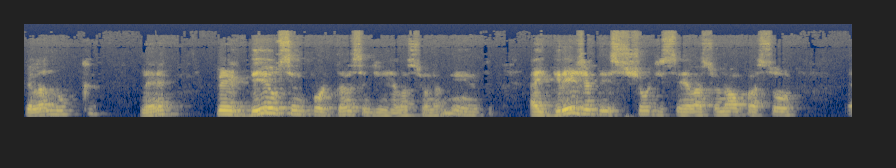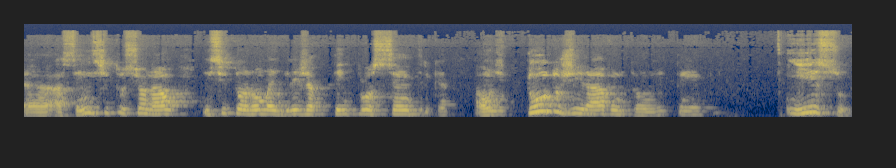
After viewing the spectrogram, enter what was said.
pela nuca, né? Perdeu-se a importância de relacionamento. A igreja deixou de ser relacional, passou é, a ser institucional e se tornou uma igreja templocêntrica, onde tudo girava em torno do templo. E isso,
